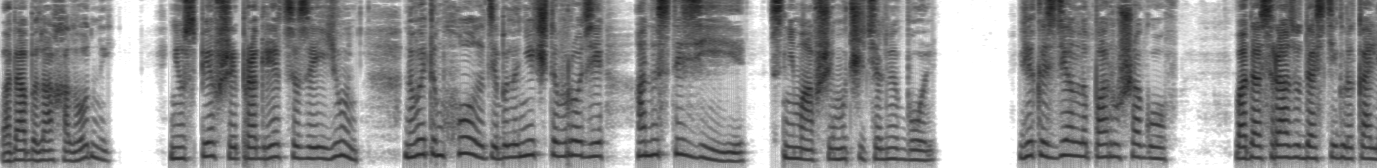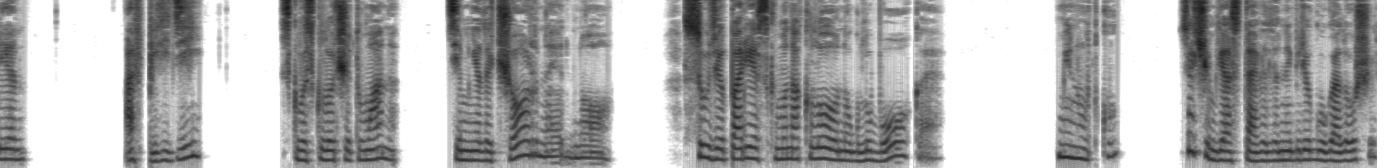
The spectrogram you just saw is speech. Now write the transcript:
Вода была холодной, не успевшей прогреться за июнь, но в этом холоде было нечто вроде анестезии, снимавшей мучительную боль. Вика сделала пару шагов. Вода сразу достигла колен. А впереди, сквозь клочья тумана, темнело черное дно, судя по резкому наклону, глубокое. Минутку. Зачем я оставила на берегу галоши?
